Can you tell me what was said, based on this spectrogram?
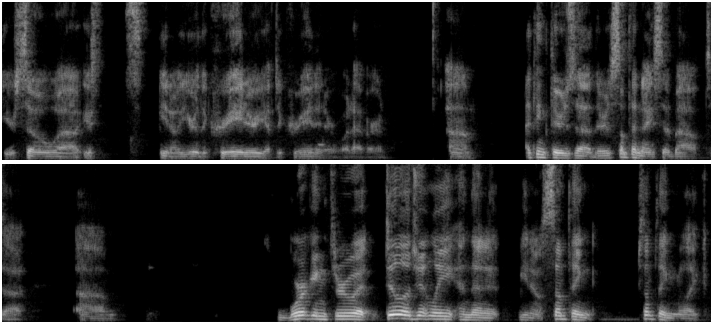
you're so uh, you're, you know you're the creator you have to create it or whatever. Um, i think there's uh, there's something nice about uh, um, working through it diligently and then it you know something something like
